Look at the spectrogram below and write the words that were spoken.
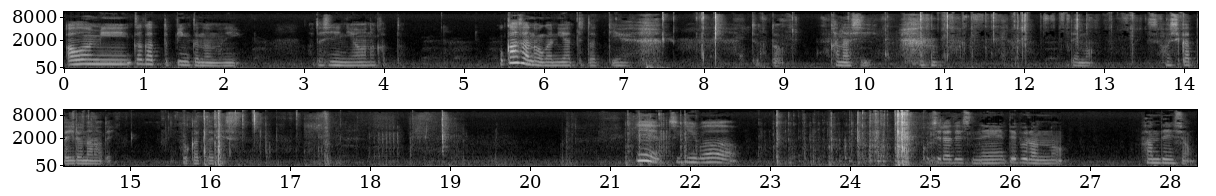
青みがかったピンクなのに私に似合わなかった。お母さんの方が似合ってたっていう。ちょっと悲しい。でも欲しかった色なのでよかったです。で次はこちらですね。レブロンのファンデーション。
